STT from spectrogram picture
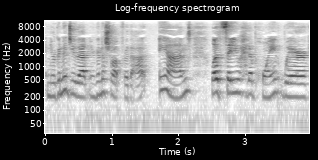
and you're going to do that and you're going to show up for that. And let's say you hit a point where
